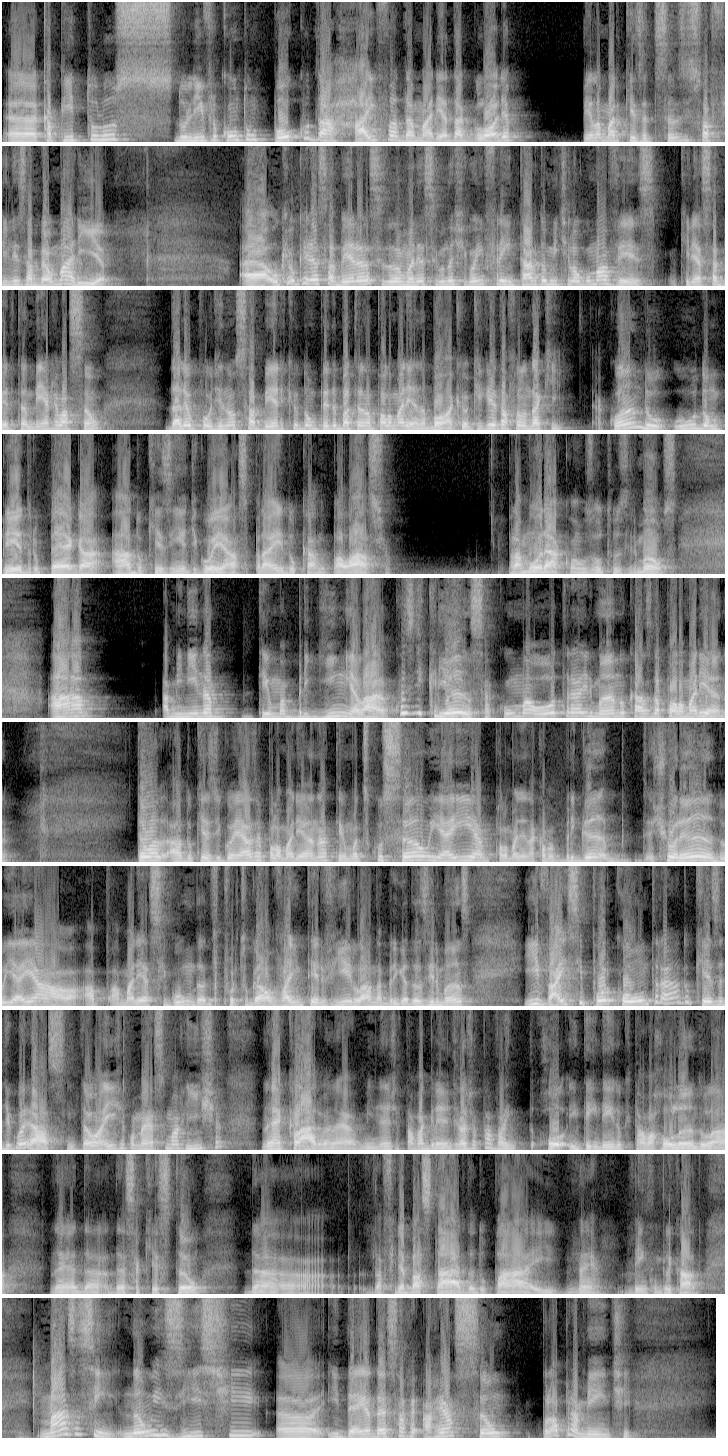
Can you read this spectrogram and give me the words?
uh, capítulos do livro conta um pouco da raiva da Maria da Glória pela Marquesa de Santos e sua filha Isabel Maria. Uh, o que eu queria saber era se Dona Maria II chegou a enfrentar Domitila alguma vez. queria saber também a relação da Leopoldina ao saber que o Dom Pedro bateu na Paula Mariana. Bom, aqui, o que, que ele está falando aqui? Quando o Dom Pedro pega a duquesinha de Goiás para educar no palácio, para morar com os outros irmãos, a, a menina tem uma briguinha lá, coisa de criança, com uma outra irmã, no caso da Paula Mariana. Então a, a Duquesa de Goiás e a Paula Mariana tem uma discussão e aí a Paula Mariana acaba brigando, chorando e aí a, a, a Maria II de Portugal vai intervir lá na briga das irmãs e vai se pôr contra a Duquesa de Goiás. Então aí já começa uma rixa, né? Claro, né? A menina já estava grande, ela já estava entendendo o que estava rolando lá, né? Da, dessa questão da, da filha bastarda, do pai, né? Bem complicado. Mas, assim, não existe uh, ideia dessa a reação propriamente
